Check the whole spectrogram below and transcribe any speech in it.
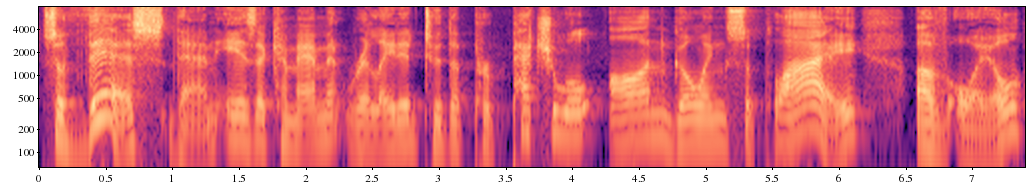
So, this then is a commandment related to the perpetual ongoing supply of oil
